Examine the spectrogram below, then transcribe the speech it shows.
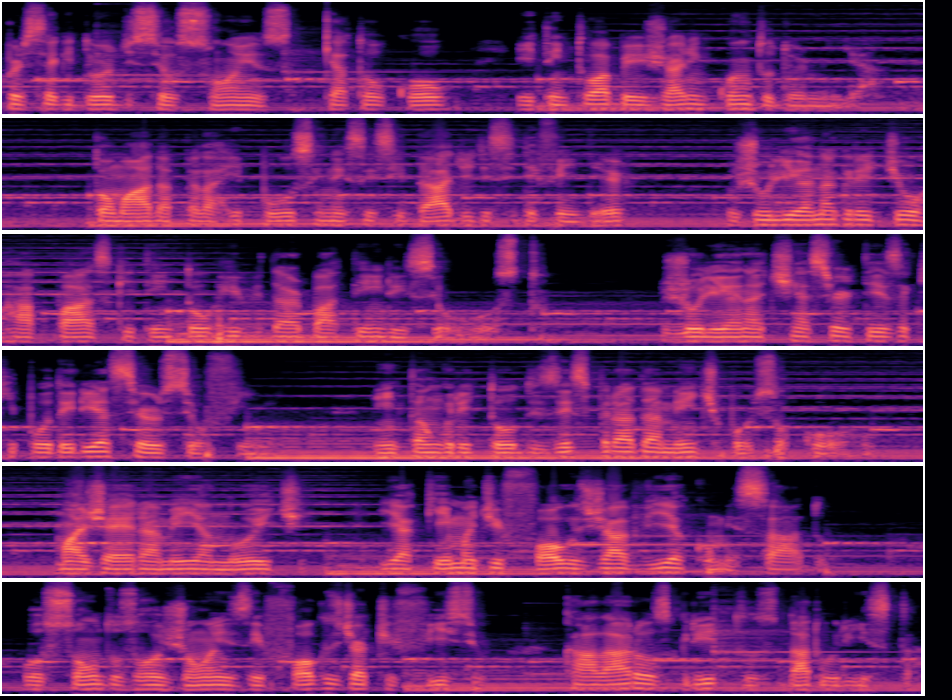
O perseguidor de seus sonhos que a tocou e tentou a beijar enquanto dormia. Tomada pela repulsa e necessidade de se defender, Juliana agrediu o rapaz que tentou revidar batendo em seu rosto. Juliana tinha certeza que poderia ser seu fim, então gritou desesperadamente por socorro. Mas já era meia-noite e a queima de fogos já havia começado. O som dos rojões e fogos de artifício calaram os gritos da turista,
